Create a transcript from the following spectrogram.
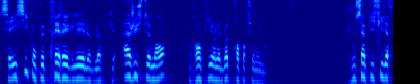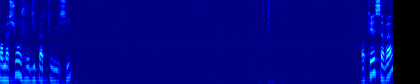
c'est ici qu'on peut pré-régler le bloc ajustement, remplir le bloc proportionnellement. Je vous simplifie la formation, je ne vous dis pas tout ici. Ok, ça va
